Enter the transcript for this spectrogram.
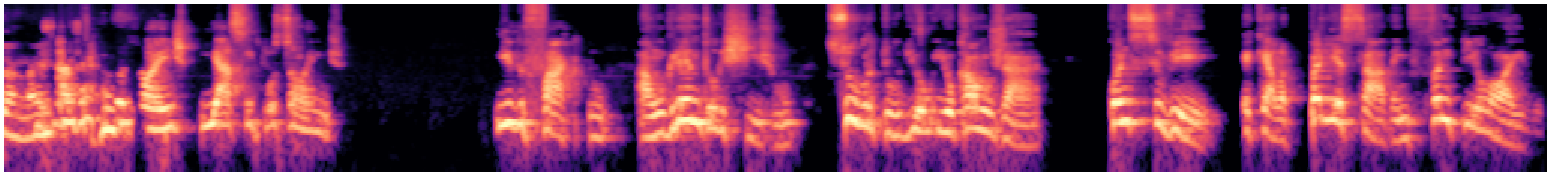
Também. Mas há situações e há situações. E de facto, há um grande laxismo, sobretudo, e eu, e eu calmo já, quando se vê aquela palhaçada infantiloide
